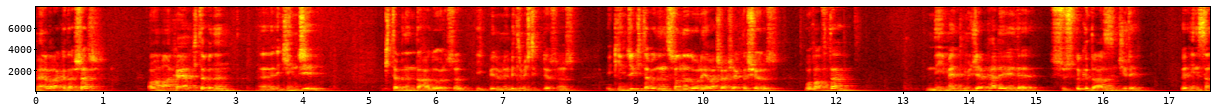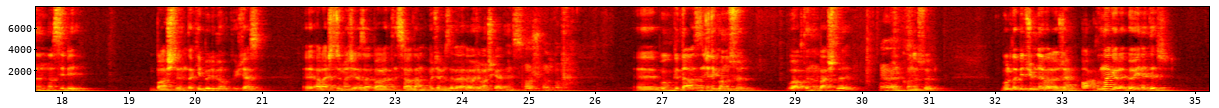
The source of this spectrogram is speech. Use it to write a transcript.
Merhaba arkadaşlar. Aman Kayar kitabının e, ikinci kitabının daha doğrusu ilk bölümünü bitirmiştik biliyorsunuz. İkinci kitabının sonuna doğru yavaş yavaş yaklaşıyoruz. Bu hafta nimet mücevherleriyle süslü gıda zinciri ve insanın nasibi başlığındaki bölümü okuyacağız. E, araştırmacı yazar Bahattin Sağlam hocamızla beraber. Hocam hoş geldiniz. Hoş bulduk. E, bu gıda zinciri konusu bu haftanın başlığı. Evet. ilk konusu. Burada bir cümle var hocam. Aklına göre böyledir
